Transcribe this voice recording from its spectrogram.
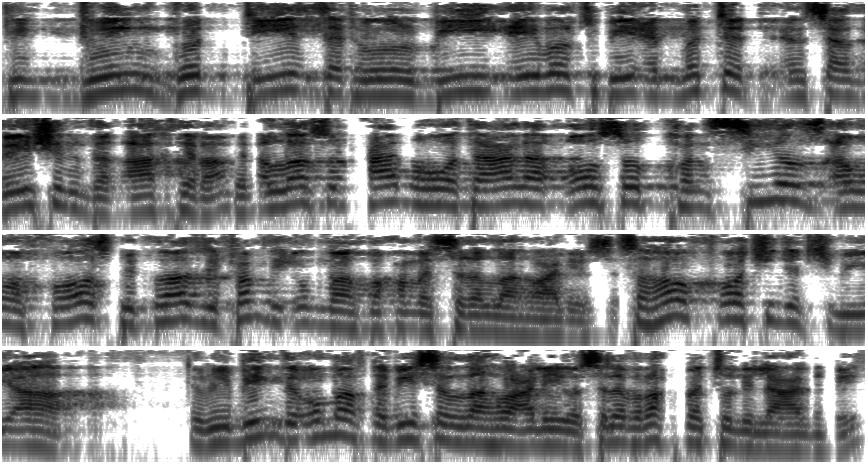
doing good deeds that we will be able to be admitted and salvation in the akhirah, that Allah subhanahu wa ta'ala also conceals our faults because we're from the ummah of Muhammad sallallahu alayhi wasallam. So how fortunate we are we being the Ummah of Nabi sallallahu alayhi wa sallam, rahmatul.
